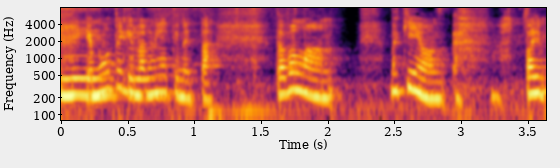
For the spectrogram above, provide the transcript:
Niin, ja muutenkin kyllä. mä mietin, että tavallaan mäkin on, tai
